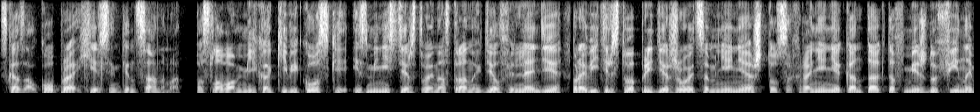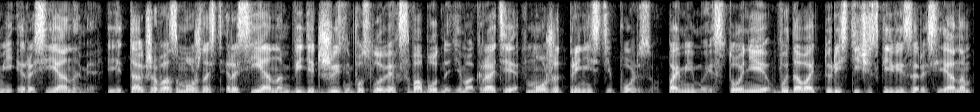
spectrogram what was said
сказал Копра Хельсинген Санамат. По словам Мика Кивикоски из Министерства иностранных дел Финляндии, правительство придерживается мнения, что сохранение контактов между финнами и россиянами и также возможность россиянам видеть жизнь в условиях свободной демократии демократии может принести пользу. Помимо Эстонии, выдавать туристические визы россиянам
